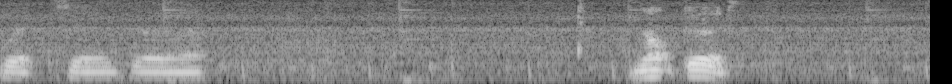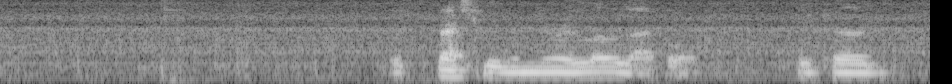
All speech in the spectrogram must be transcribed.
Which is uh, not good, especially when you're a low level, because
